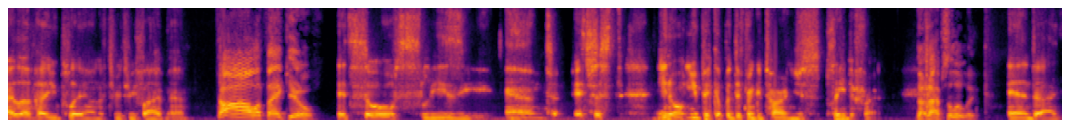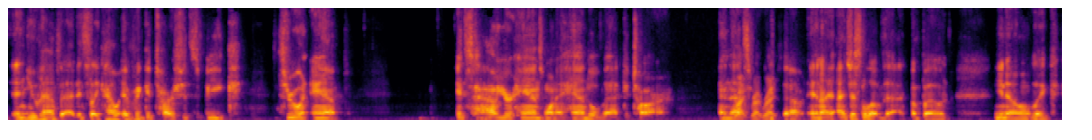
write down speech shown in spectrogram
I love how you play on the three three five, man. oh, well, thank you. It's so sleazy and it's just you know you pick up a different guitar and you just play different. Th- Absolutely. and uh, and you have that. It's like how every guitar should speak through an amp. It's how your hands want to handle that guitar, and that's Right, right, right. Out. And I, I just love that about you know like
